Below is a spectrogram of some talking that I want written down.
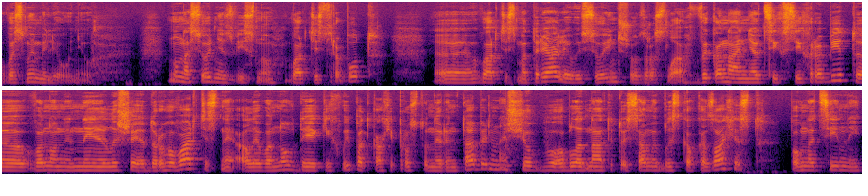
8 мільйонів. Ну, на сьогодні, звісно, вартість робот, вартість матеріалів і всього іншого зросла. Виконання цих всіх робіт е, воно не- не лише дороговартісне, але воно в деяких випадках і просто нерентабельне. Щоб обладнати той самий блискавкозахист повноцінний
